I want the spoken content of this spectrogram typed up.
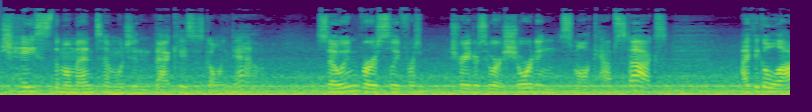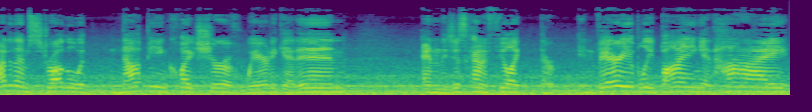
chase the momentum, which in that case is going down. So, inversely, for traders who are shorting small cap stocks, I think a lot of them struggle with not being quite sure of where to get in, and they just kind of feel like they're invariably buying it high.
